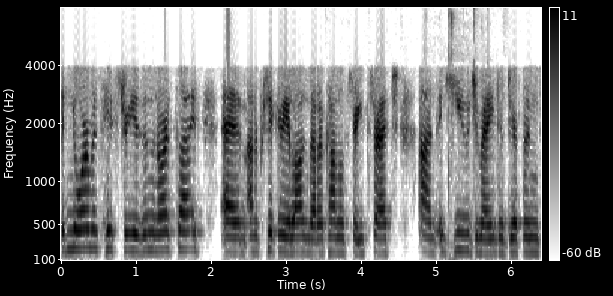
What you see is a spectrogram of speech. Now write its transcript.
enormous history is in the north side, um, and particularly along that O'Connell Street stretch, and a huge amount of different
